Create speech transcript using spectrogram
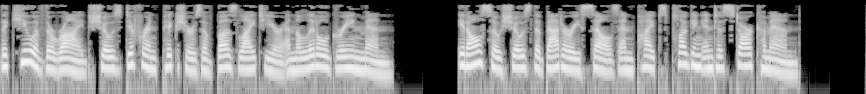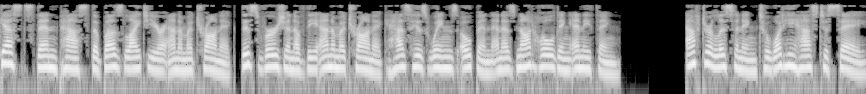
The queue of the ride shows different pictures of Buzz Lightyear and the Little Green Men. It also shows the battery cells and pipes plugging into Star Command. Guests then pass the Buzz Lightyear animatronic this version of the animatronic has his wings open and is not holding anything. After listening to what he has to say,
